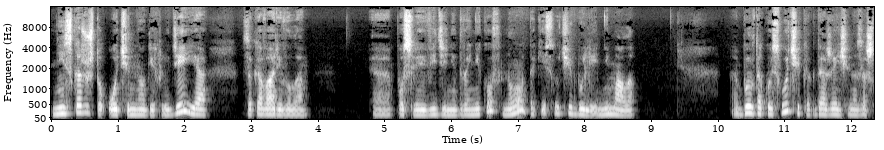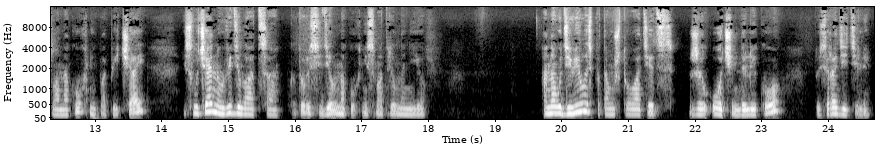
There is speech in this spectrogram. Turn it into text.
не скажу, что очень многих людей я заговаривала э, после видения двойников, но такие случаи были немало. Был такой случай, когда женщина зашла на кухню попить чай и случайно увидела отца, который сидел на кухне и смотрел на нее. Она удивилась, потому что отец жил очень далеко, то есть родители.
